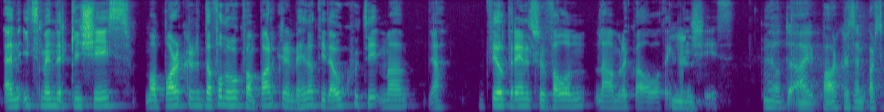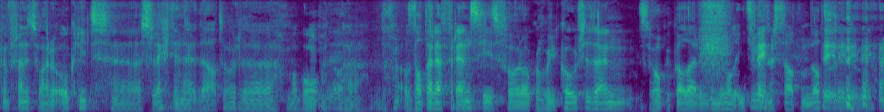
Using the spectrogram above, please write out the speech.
En iets minder clichés. Maar Parker, dat vonden we ook van Parker in het begin, dat hij dat ook goed deed. Maar ja, veel trainers vervallen namelijk wel wat in clichés. Ja, de AI Parkers en persconferenties waren ook niet uh, slecht, inderdaad. Hoor. De, maar bon, nee. uh, als dat de referentie is voor ook een goede coach te zijn, hoop ik wel dat Rick de Mille iets nee. verder staat dan dat. Nee, nee, nee.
